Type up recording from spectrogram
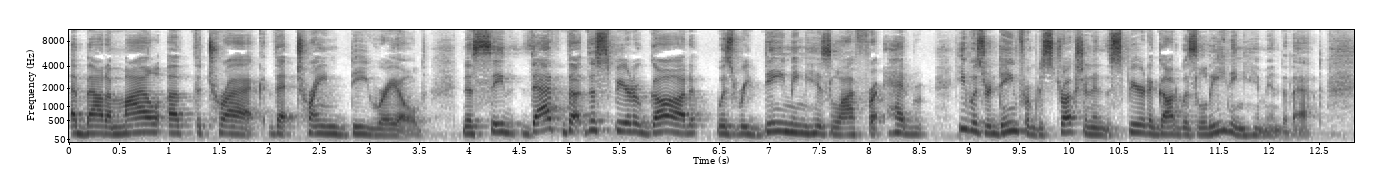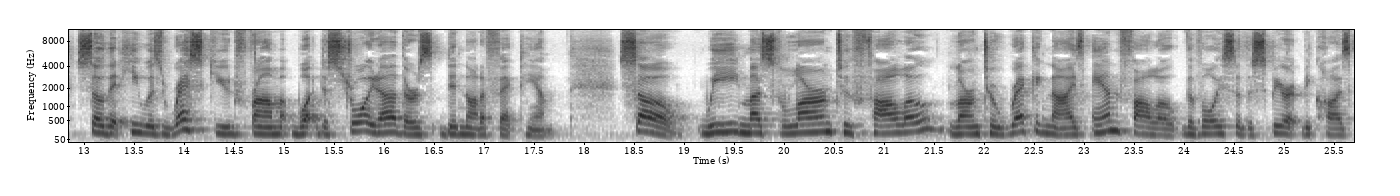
about a mile up the track, that train derailed. Now, see that the, the Spirit of God was redeeming his life. For, had he was redeemed from destruction, and the Spirit of God was leading him into that, so that he was rescued from what destroyed others did not affect him. So we must learn to follow, learn to recognize and follow the voice of the Spirit because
